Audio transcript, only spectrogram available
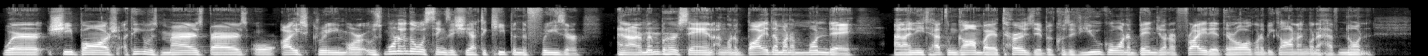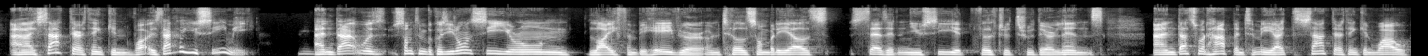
Where she bought, I think it was Mars bars or ice cream, or it was one of those things that she had to keep in the freezer. And I remember her saying, I'm going to buy them on a Monday and I need to have them gone by a Thursday because if you go on a binge on a Friday, they're all going to be gone. I'm going to have none. And I sat there thinking, what is that how you see me? Mm-hmm. And that was something because you don't see your own life and behavior until somebody else says it and you see it filtered through their lens. And that's what happened to me. I sat there thinking, wow,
